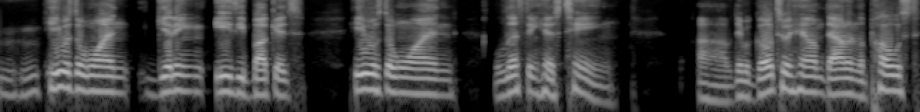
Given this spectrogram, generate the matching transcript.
Mm-hmm. He was the one getting easy buckets. He was the one lifting his team. Uh, they would go to him down in the post.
